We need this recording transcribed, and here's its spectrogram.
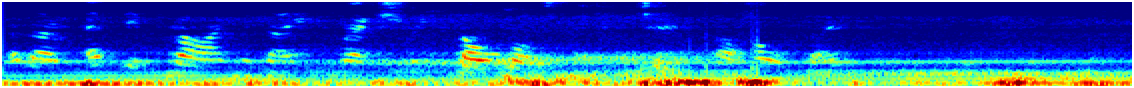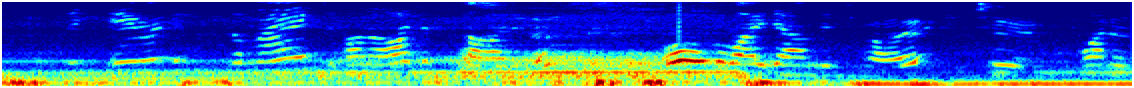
and they were at their prime when they were actually sold on to uh, wholesalers. The area, the land on either side of us, all the way down this road to one of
